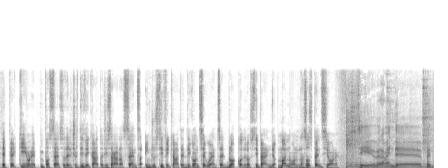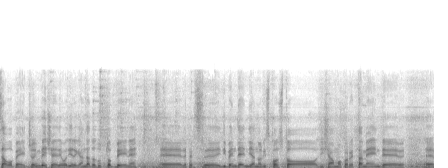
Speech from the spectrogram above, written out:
e per chi non è in possesso del certificato ci sarà l'assenza ingiustificata e di conseguenza il blocco dello stipendio, ma non la sospensione. Sì, veramente pensavo peggio, invece devo dire che è andato tutto bene, eh, i dipendenti hanno risposto diciamo, correttamente eh,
